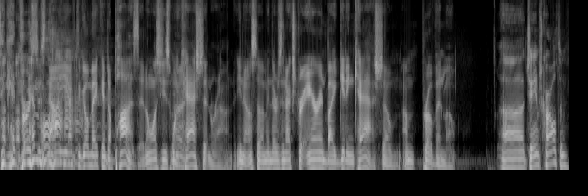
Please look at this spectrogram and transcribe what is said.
to get the Versus envelope. now you have to go make a deposit unless you just want cash sitting around. You know, so I mean, there's an extra errand by getting cash. So I'm pro Venmo. Uh, James Carlton,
